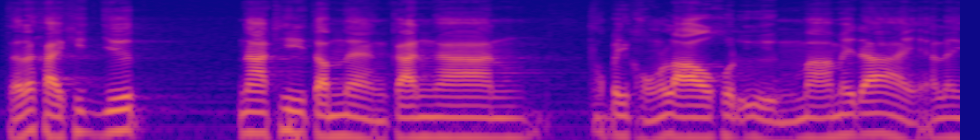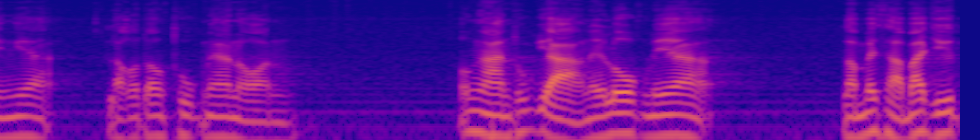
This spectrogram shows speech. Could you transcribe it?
แต่ถ้าใครคิดยึดหน้าที่ตำแหน่งการงานต้องเป็นของเราคนอื่นมาไม่ได้อะไรเงี้ยเราก็ต้องทุกข์แน่นอน เพราะงานทุกอย่างในโลกเนี้ยเราไม่สามารถยึด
